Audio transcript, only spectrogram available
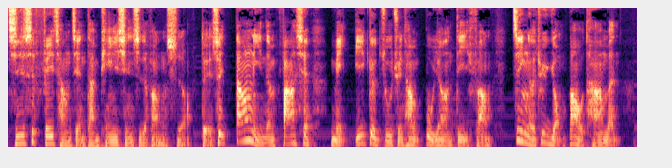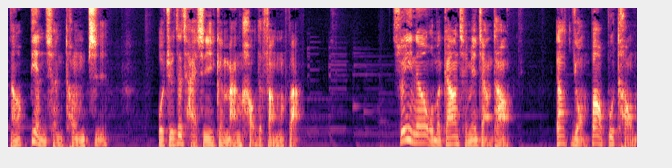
其实是非常简单、便宜行事的方式哦。对，所以当你能发现每一个族群他们不一样的地方，进而去拥抱他们，然后变成同质，我觉得这才是一个蛮好的方法。所以呢，我们刚刚前面讲到。要拥抱不同，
